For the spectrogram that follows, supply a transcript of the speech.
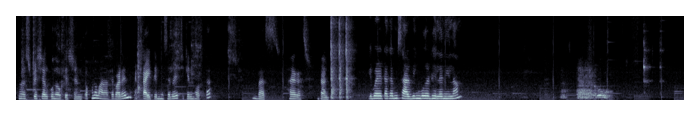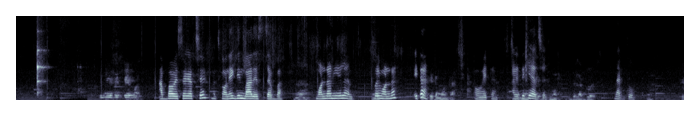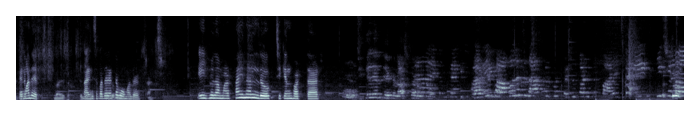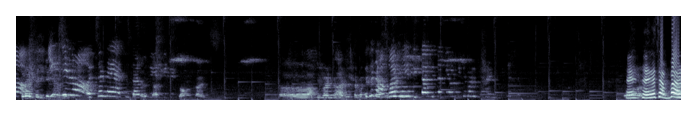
কোনো স্পেশাল কোনো ওকেশন তখনও বানাতে পারেন। একটা আইটেম হিসেবে চিকেন ভর্তা। ব্যাস, হয়ে গেছে ডান এবার এটাকে আমি সার্ভিং বলে ঢেলে নিলাম। আব্বাও এসে গেছে। আজকে অনেক দিন বাদ এসছে আব্বা। হ্যাঁ। মন্ডা নিয়ে এলেন ওই মন্ডা? এটা? ও এটা। আর এতে কি আছে? লাড্ডু এটা- নার্গিস আপাদের একটা বৌমা। বৌমাদের একটা। আচ্ছা এই হলো আমার ফাইনাল লুক চিকেন ভর্তার। আরে কার্ড তখন দিতা দিতা নিয়ে কিছু করে হয়ে হয়ে গেছে আব্বার।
